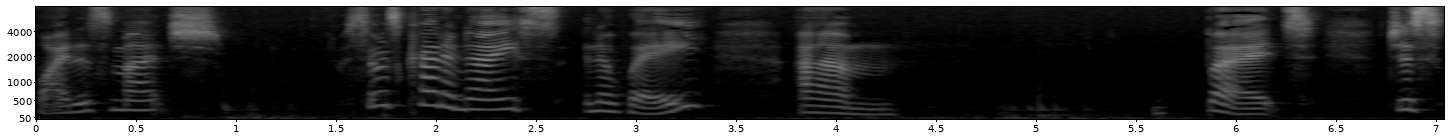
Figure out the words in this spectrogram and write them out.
quite as much. So it's kind of nice in a way. Um, but just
